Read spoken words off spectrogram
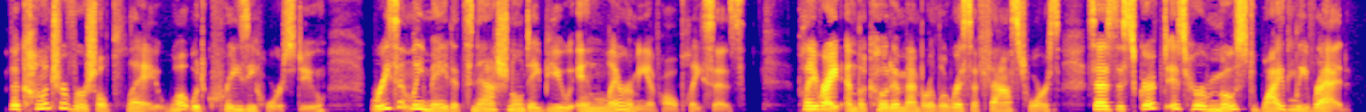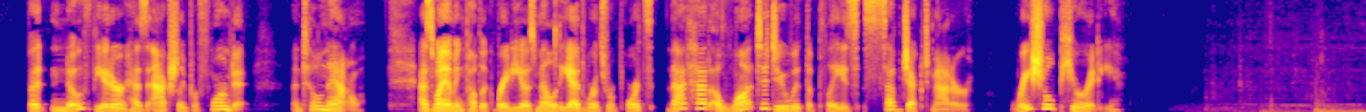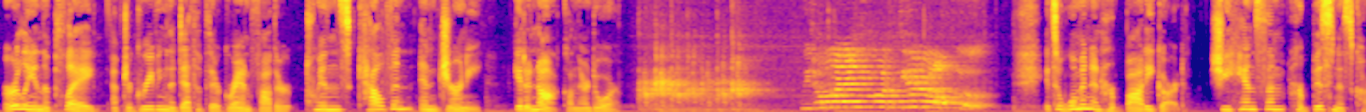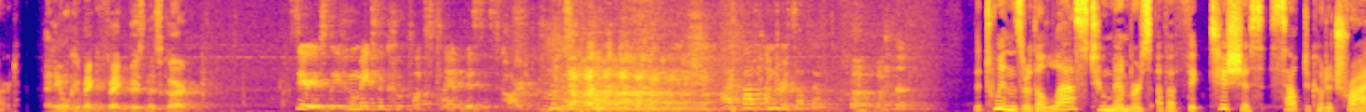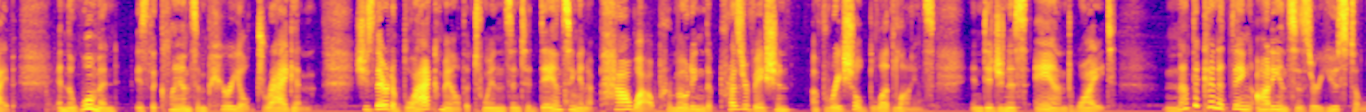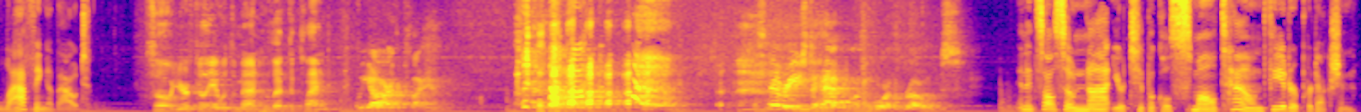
The controversial play, What Would Crazy Horse Do? recently made its national debut in Laramie, of all places. Playwright and Lakota member Larissa FastHorse says the script is her most widely read, but no theater has actually performed it until now. As Wyoming Public Radio's Melodie Edwards reports, that had a lot to do with the play's subject matter racial purity. Early in the play, after grieving the death of their grandfather, twins Calvin and Journey get a knock on their door. We don't want any more funeral food. It's a woman and her bodyguard. She hands them her business card. Anyone can make a fake business card. Seriously, who makes a Ku Klux Klan business card? I've got hundreds of them. The twins are the last two members of a fictitious South Dakota tribe, and the woman is the Klan's imperial dragon. She's there to blackmail the twins into dancing in a powwow promoting the preservation of racial bloodlines, indigenous and white. Not the kind of thing audiences are used to laughing about. So you're affiliated with the man who led the Klan? We are the Klan. this never used to happen when we wore the robes. And it's also not your typical small town theater production.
